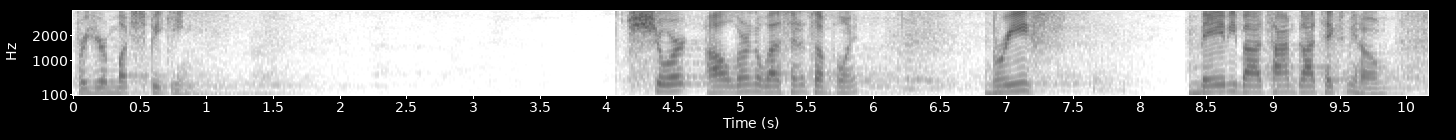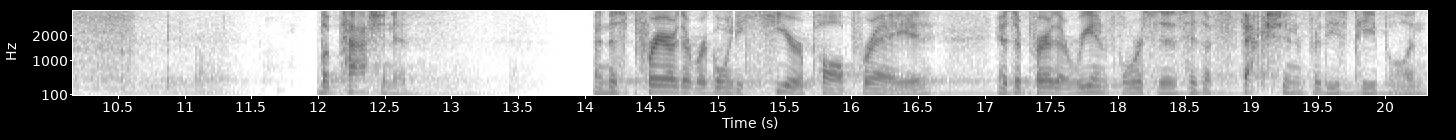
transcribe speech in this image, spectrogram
for your much speaking. Short, I'll learn the lesson at some point. Brief, maybe by the time God takes me home. But passionate. And this prayer that we're going to hear Paul pray, eh, it's a prayer that reinforces his affection for these people and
